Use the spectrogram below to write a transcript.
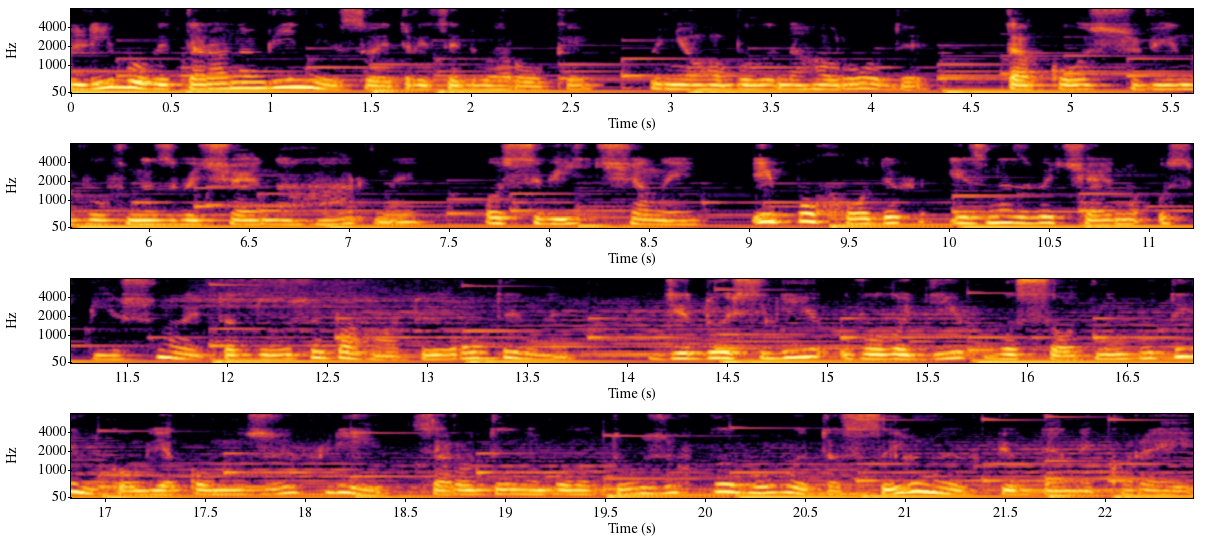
Лі був ветераном війни в свої 32 роки. В нього були нагороди. Також він був надзвичайно гарний, освічений і походив із надзвичайно успішної та дуже багатої родини. Дідусь Лі володів висотним будинком, в якому жив Лі. Ця родина була дуже впливовою та сильною в Південній Кореї.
